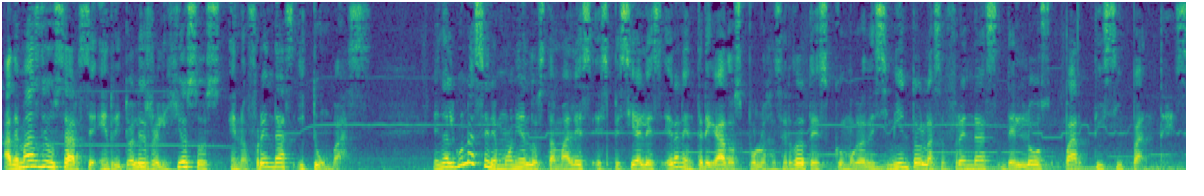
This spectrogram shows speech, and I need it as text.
además de usarse en rituales religiosos, en ofrendas y tumbas. En algunas ceremonias los tamales especiales eran entregados por los sacerdotes como agradecimiento a las ofrendas de los participantes.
